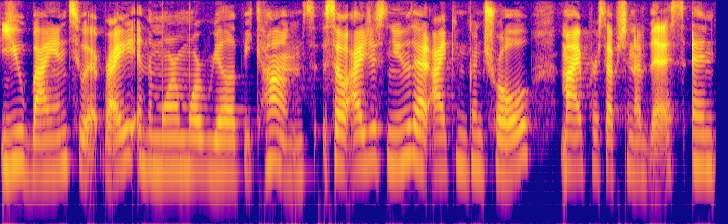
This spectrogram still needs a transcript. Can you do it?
you buy into it, right? And the more and more real it becomes. So I just knew that I can control my perception of this. And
